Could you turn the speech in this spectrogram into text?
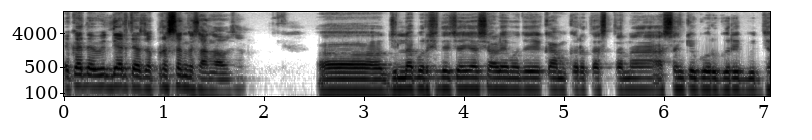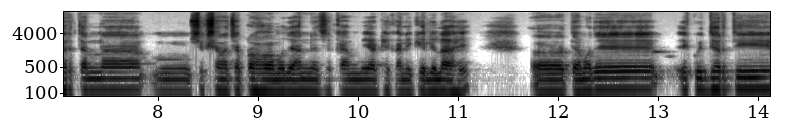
एखाद्या विद्यार्थ्याचा प्रसंग सांगावा सर. जिल्हा परिषदेच्या या शाळेमध्ये काम करत असताना असंख्य गोरगरीब विद्यार्थ्यांना शिक्षणाच्या प्रभावामध्ये आणण्याचं काम मी या ठिकाणी केलेलं आहे. त्यामध्ये एक विद्यार्थी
